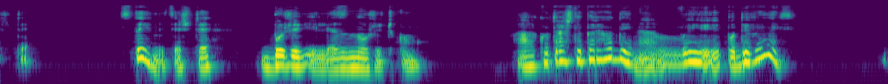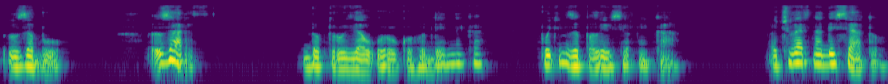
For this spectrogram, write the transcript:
ще, стигнеться ще божевілля з ножичком. А котра ж тепер година? Ви подивились? Забув. Зараз. Доктор узяв у руку годинника, потім запалив сірника. Чверть на десяту.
